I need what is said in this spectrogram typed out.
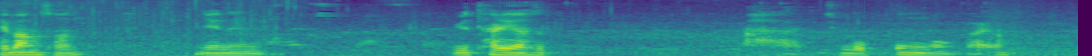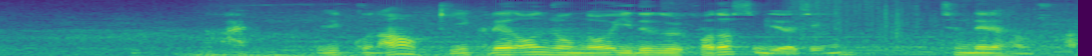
해방선. 얘는 뮤탈이라서, 아, 지금 못 본 건가요? 아, 일꾼 9기. 그래도 어느 정도 이득을 거뒀습니다, 지금. 츤데레 선수가.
